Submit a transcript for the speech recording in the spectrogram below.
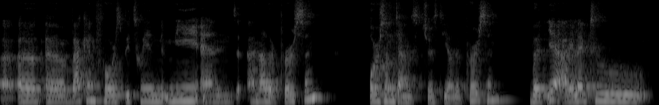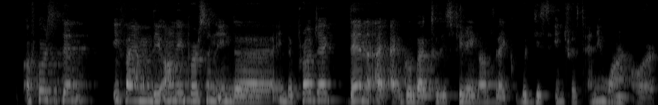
a, a, back and forth between me and another person, or sometimes just the other person. But yeah, I like to, of course, then if I am the only person in the in the project, then I, I go back to this feeling of like, would this interest anyone, or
